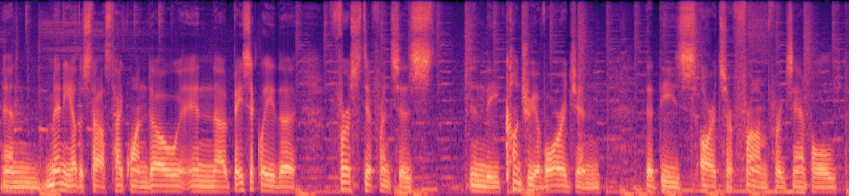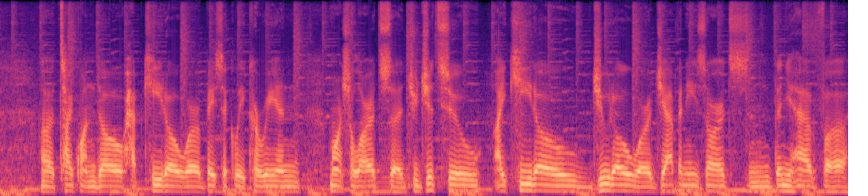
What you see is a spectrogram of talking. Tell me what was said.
and many other styles, Taekwondo, in uh, basically the first difference is in the country of origin that these arts are from. For example, uh, Taekwondo, Hapkido were basically Korean martial arts, uh, Jiu-Jitsu, Aikido, Judo were Japanese arts, and then you have uh,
